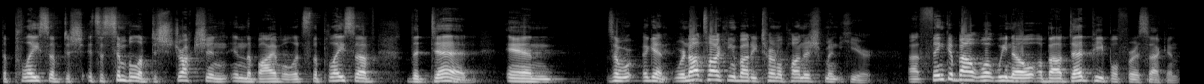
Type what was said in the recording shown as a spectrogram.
the place of, de- it's a symbol of destruction in the Bible. It's the place of the dead. And so, we're, again, we're not talking about eternal punishment here. Uh, think about what we know about dead people for a second.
